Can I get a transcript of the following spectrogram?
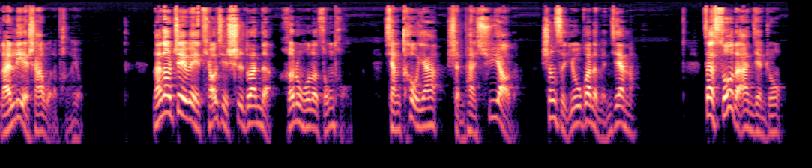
来猎杀我的朋友。难道这位挑起事端的合众国的总统想扣押审判需要的生死攸关的文件吗？在所有的案件中，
